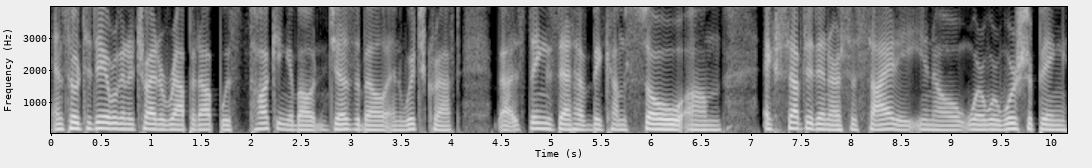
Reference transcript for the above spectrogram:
And so today we're going to try to wrap it up with talking about Jezebel and witchcraft, uh, things that have become so um, accepted in our society, you know, where we're worshiping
